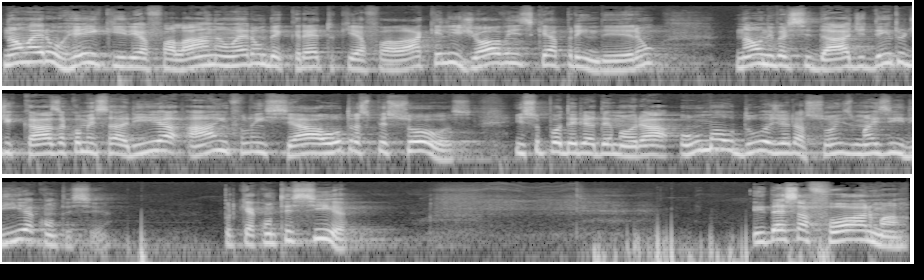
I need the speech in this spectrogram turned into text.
Não era o rei que iria falar, não era um decreto que ia falar, aqueles jovens que aprenderam na universidade, dentro de casa, começaria a influenciar outras pessoas. Isso poderia demorar uma ou duas gerações, mas iria acontecer. Porque acontecia. E dessa forma,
